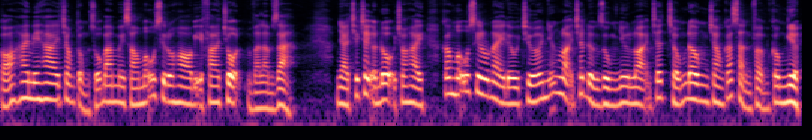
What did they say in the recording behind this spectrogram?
có 22 trong tổng số 36 mẫu siro ho bị pha trộn và làm giả. Nhà chức trách Ấn Độ cho hay các mẫu siro này đều chứa những loại chất được dùng như loại chất chống đông trong các sản phẩm công nghiệp.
